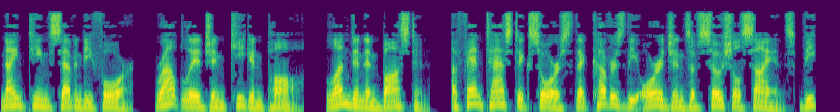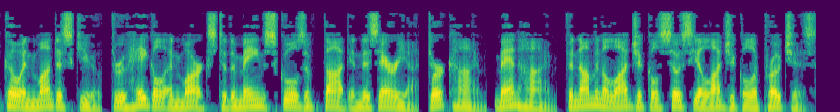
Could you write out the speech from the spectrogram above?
1974. Routledge and Kegan Paul. London and Boston. A fantastic source that covers the origins of social science Vico and Montesquieu, through Hegel and Marx to the main schools of thought in this area, Durkheim, Mannheim, Phenomenological Sociological Approaches.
